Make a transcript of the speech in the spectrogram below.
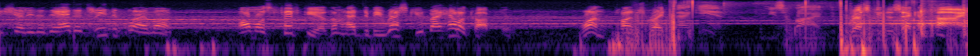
Actually that they had a tree to climb up. Almost 50 of them had to be rescued by helicopter. One plunged right back in. He survived to rescued a second time.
